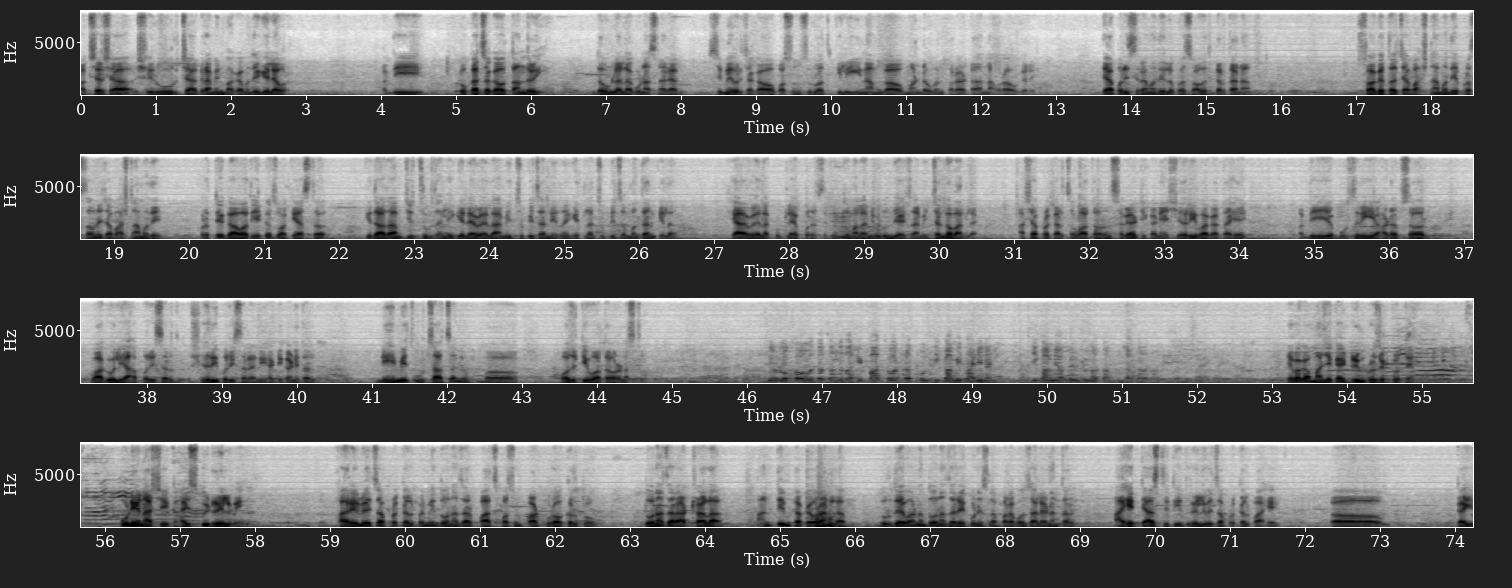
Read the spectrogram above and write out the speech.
अक्षरशः शिरूरच्या ग्रामीण भागामध्ये गेल्यावर अगदी टोकाचं गाव तांदळी दौंडला लागून असणाऱ्या सीमेवरच्या गावापासून सुरुवात केली इनामगाव मांडवगण पराठा नावरा वगैरे. त्या परिसरामध्ये लोक स्वागत करताना स्वागताच्या भाषणामध्ये प्रस्तावनेच्या भाषणामध्ये प्रत्येक गावात एकच वाक्य असतं की दादा आमची चूक झाली. गेल्या वेळेला आम्ही चुकीचा निर्णय घेतला चुकीचं मतदान केलं. ह्या वेळेला कुठल्याही परिस्थितीत तुम्हाला निवडून द्यायचं. आम्ही जंग बांधला आहे अशा प्रकारचं वातावरण सगळ्या ठिकाणी आहे. शहरी भागात आहे. अगदी भोसरी हडपसर वाघोली हा परिसर शहरी परिसर आहे. आणि ह्या ठिकाणी तर नेहमीच उत्साहाचं आणि पॉझिटिव्ह वातावरण असतं. शिरूर लोकसभा मतदारसंघात अशी पाच वर्षात कोणती कामे झाली नाही जी कामे आपण घेऊन आता विचार करत आहोत हे बघा माझे काही ड्रीम प्रोजेक्ट होते. पुणे नाशिक हायस्पीड रेल्वे हा रेल्वेचा प्रकल्प मी दोन हजार पाचपासून पाठपुरावा करतो. दोन हजार अठराला अंतिम टप्प्यावर आणला. दुर्दैवानं दोन हजार एकोणीसला पराभव झाल्यानंतर आहे त्या स्थितीत रेल्वेचा प्रकल्प आहे. काही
